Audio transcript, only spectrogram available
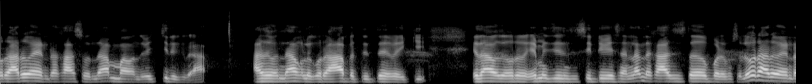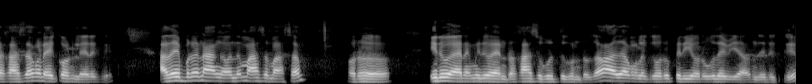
ஒரு அறுபதாயிரம் காசு வந்து அம்மா வந்து வச்சிருக்கிறா. அது வந்து அவங்களுக்கு ஒரு ஆபத்து தேவைக்கு. ஏதாவது ஒரு எமர்ஜென்சி சுச்சுவேஷனில் அந்த காசு தேவைப்படும் சொல்லி ஒரு அறுபதாயிரம் காசு தான் அவங்களோட அக்கௌண்ட்டில் இருக்குது அதே போல் நாங்கள் வந்து மாதம் மாதம் ஒரு இருபதாயிரம் இருபதாயிரம் ரூபாய் காசு கொடுத்து கொண்டிருக்கோம் அது அவங்களுக்கு ஒரு பெரிய ஒரு உதவியாக வந்து இருக்குது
